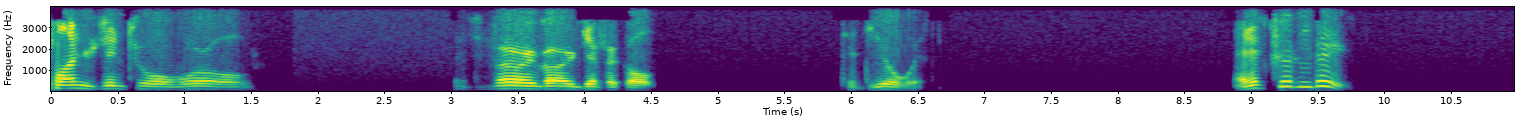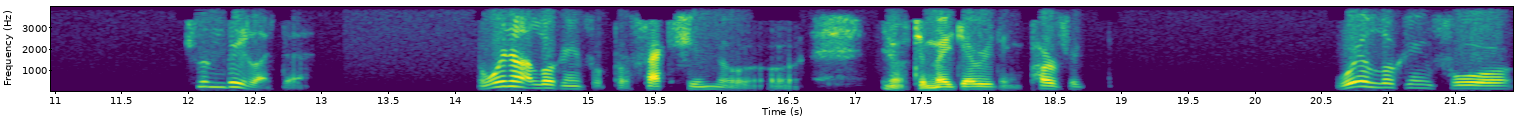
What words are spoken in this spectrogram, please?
plunged into a world that's very, very difficult to deal with. And it shouldn't be. It shouldn't be like that. And we're not looking for perfection or, or, you know, to make everything perfect. We're looking for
